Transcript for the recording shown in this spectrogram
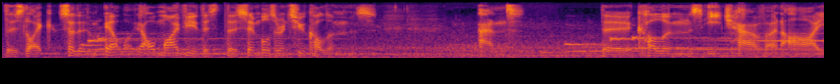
there's like, so the, on my view, the, the symbols are in two columns, and the columns each have an eye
